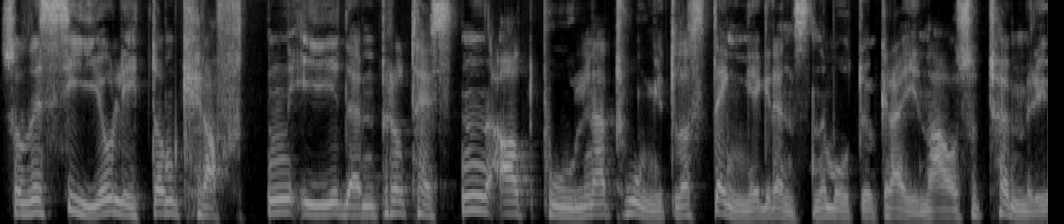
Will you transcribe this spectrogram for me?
Så det sier jo litt om kraften i den protesten at Polen er tvunget til å stenge grensene mot Ukraina, og så tømmer de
